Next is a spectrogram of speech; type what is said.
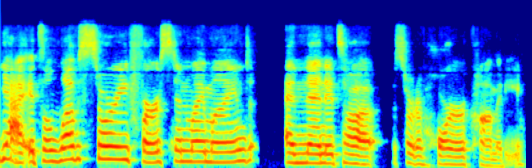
yeah, it's a love story first in my mind, and then it's a sort of horror comedy.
